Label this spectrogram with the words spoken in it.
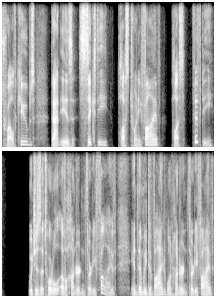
12 cubes. That is 60 plus 25 plus 50, which is a total of 135, and then we divide 135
